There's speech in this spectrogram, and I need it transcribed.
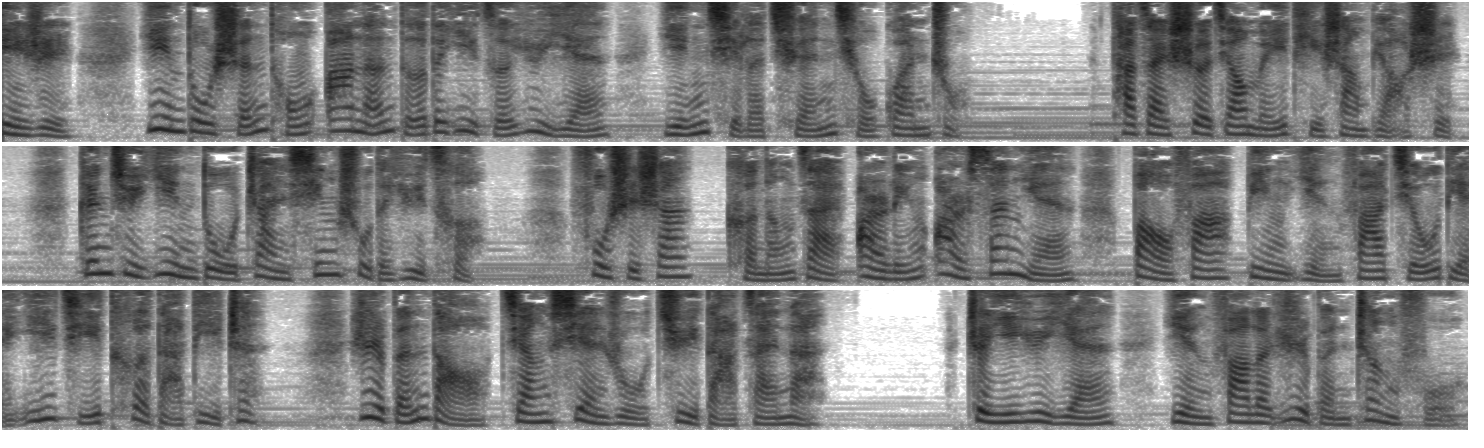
近日，印度神童阿南德的一则预言引起了全球关注。他在社交媒体上表示，根据印度占星术的预测，富士山可能在二零二三年爆发并引发九点一级特大地震，日本岛将陷入巨大灾难。这一预言引发了日本政府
